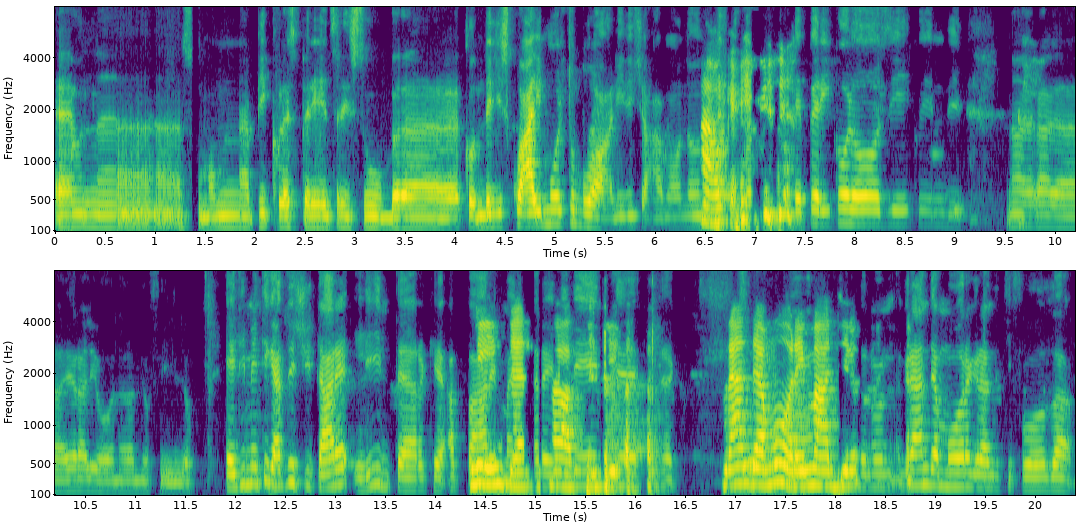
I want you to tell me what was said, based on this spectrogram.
è un, insomma, una piccola esperienza di sub eh, con degli squali molto buoni, diciamo, non ah, okay. pericolosi, quindi no, era, era, Leone, era mio figlio. E dimenticato di citare l'Inter che appare L'Inter, evidente. Ecco. Grande sono, amore, immagino. grande amore, grande tifosa.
